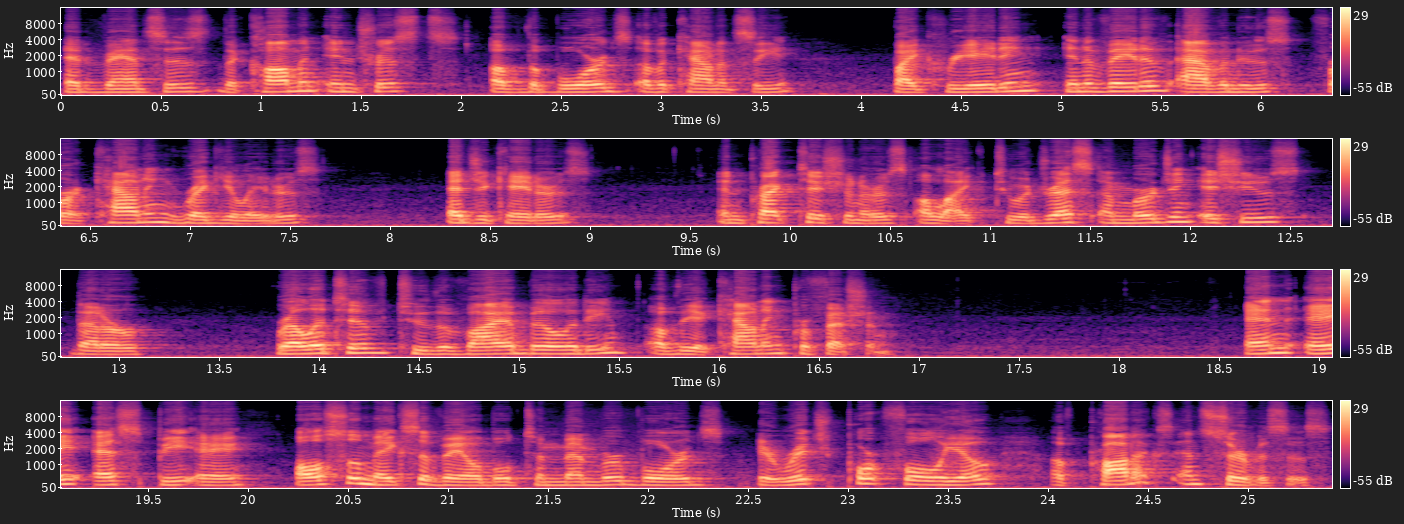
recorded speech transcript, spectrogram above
advances the common interests of the boards of accountancy by creating innovative avenues for accounting regulators, educators, and practitioners alike to address emerging issues that are relative to the viability of the accounting profession. NASBA also makes available to member boards a rich portfolio of products and services,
